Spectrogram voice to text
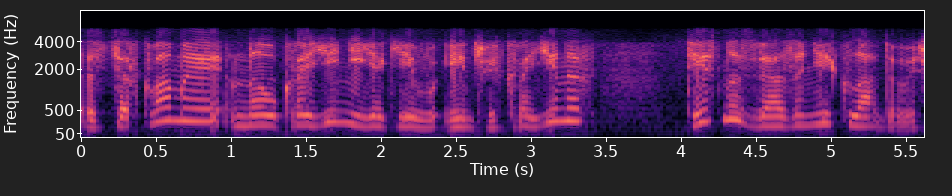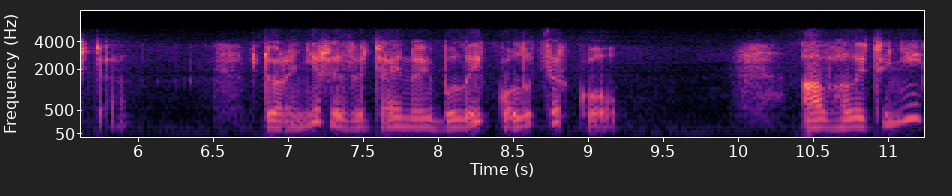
З церквами на Україні, як і в інших країнах, тісно зв'язані кладовища, що раніше, звичайно, і були коло церков, а в Галичині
